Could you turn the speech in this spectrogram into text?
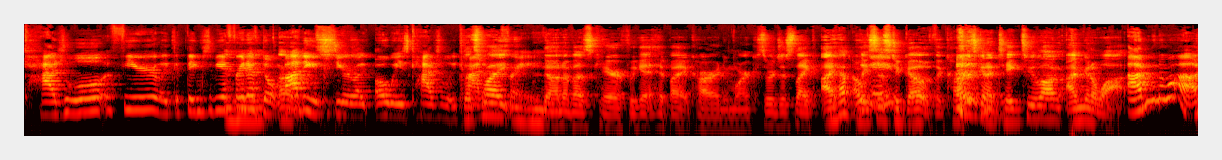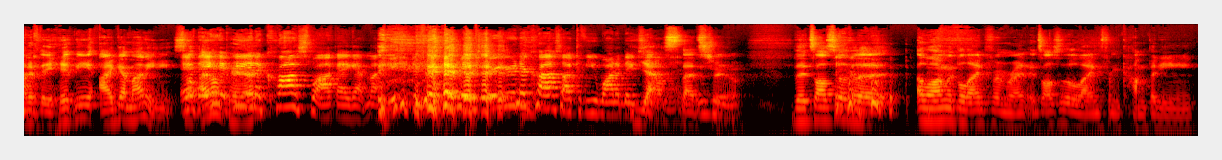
casual fear like things to be afraid Mhm. of don't Oh. bother you because you're like always casually kind That's why afraid none of us care if we get hit by a car anymore because we're just like, I have places Okay. to go. If the car is gonna take too long, I'm gonna walk. I'm gonna walk and if they hit me, I get money. So if they hit care. me in a crosswalk, I get money. Make sure you're in a crosswalk if you want a big Yes, settlement. that's Mhm. true. That's also the along with the line from Rent. It's also the line from Company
